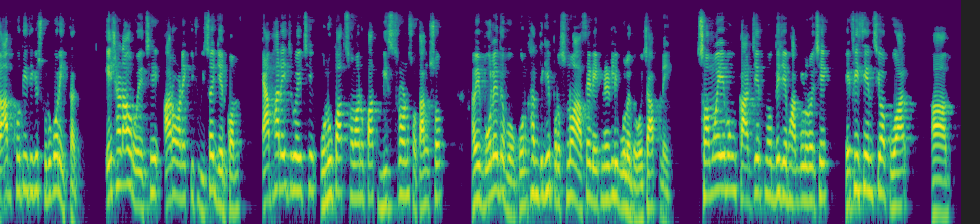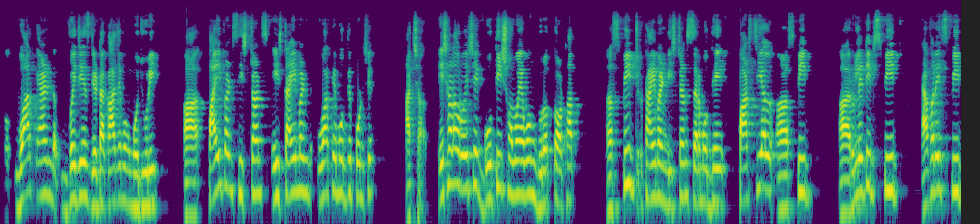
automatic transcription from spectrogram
লাভ, ক্ষতি থেকে শুরু করে ইত্যাদি। এছাড়াও রয়েছে আরও অনেক কিছু বিষয় যেরকম অ্যাভারেজ রয়েছে, অনুপাত, সমানুপাত, মিশ্রণ, শতাংশ। আমি বলে দেবো, কোনখান থেকে প্রশ্ন আসে ডেফিনেটলি বলে দেবো, চাপ নেই। সময় এবং কার্যের মধ্যে যে ভাগগুলো রয়েছে efficiency of work work and wages যেটা কাজ এবং মজুরি পাইপ অ্যান্ড সিস্টেন্স এই টাইম অ্যান্ড ওয়ার্কের মধ্যে পড়ছে। আচ্ছা এছাড়াও রয়েছে গতি, সময় এবং দূরত্ব, অর্থাৎ স্পিড টাইম অ্যান্ড ডিস্টেন্স যার মধ্যে partial speed relative speed average speed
